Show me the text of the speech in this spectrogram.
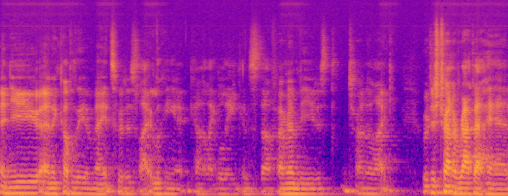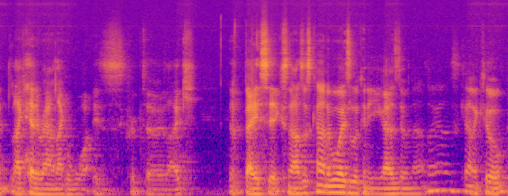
and you and a couple of your mates were just like looking at kind of like link and stuff. I remember you just trying to like we are just trying to wrap our hand like head around like what is crypto like the basics and I was just kind of always looking at you guys doing that. I was like, oh, that's kind of cool.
